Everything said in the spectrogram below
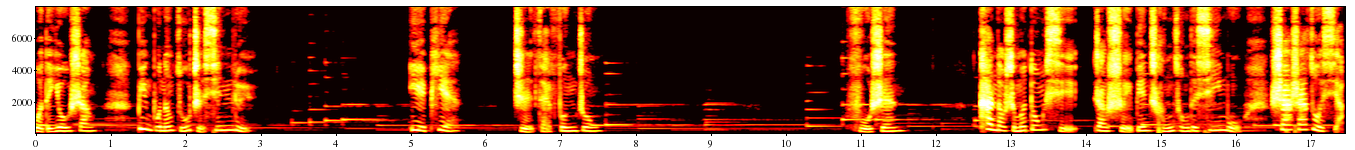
我的忧伤并不能阻止心律。叶片只在风中，俯身看到什么东西让水边成丛的溪木沙沙作响。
